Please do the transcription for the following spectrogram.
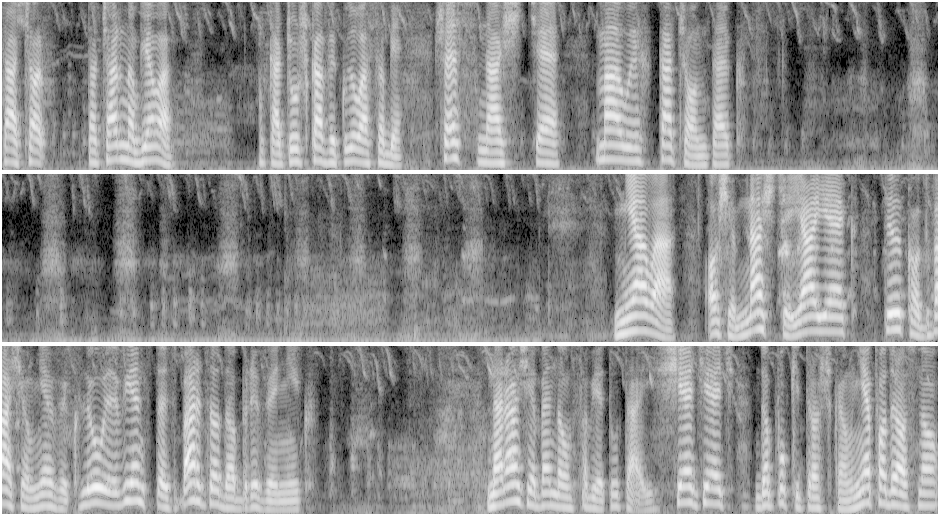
ta, czar, ta czarno-biała kaczuszka, wykluła sobie 16 małych kaczątek. Miała 18 jajek, tylko dwa się nie wykluły, więc to jest bardzo dobry wynik. Na razie będą sobie tutaj siedzieć, dopóki troszkę nie podrosną,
